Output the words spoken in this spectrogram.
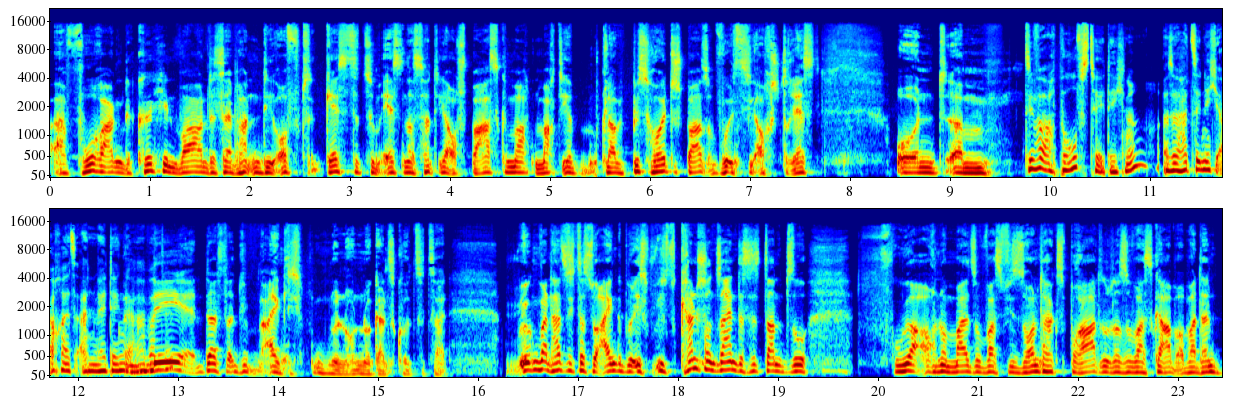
hervorragende Köchin war und deshalb hatten die oft Gäste zum Essen. Das hat ihr auch Spaß gemacht, macht ihr, glaube ich, bis heute Spaß, obwohl es sie auch stresst. Und ähm, Sie war auch berufstätig, ne? Also hat sie nicht auch als Anwältin gearbeitet? Nee, das eigentlich nur noch nur ganz kurze Zeit. Irgendwann hat sich das so eingebildet. Es kann schon sein, dass es dann so früher auch noch mal so was wie Sonntagsbrat oder sowas gab, aber dann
